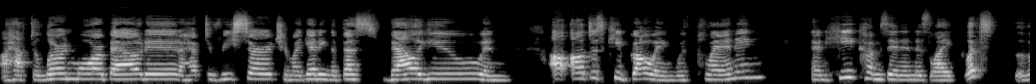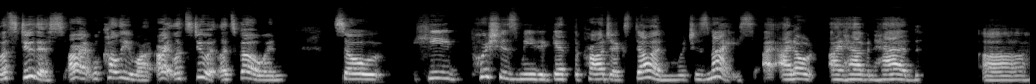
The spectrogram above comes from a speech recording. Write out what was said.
I have to learn more about it. I have to research. Am I getting the best value? And I'll, I'll just keep going with planning. And he comes in and is like, let's, let's do this. All right. What color you want? All right. Let's do it. Let's go. And so he pushes me to get the projects done, which is nice. I, I don't, I haven't had, uh,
